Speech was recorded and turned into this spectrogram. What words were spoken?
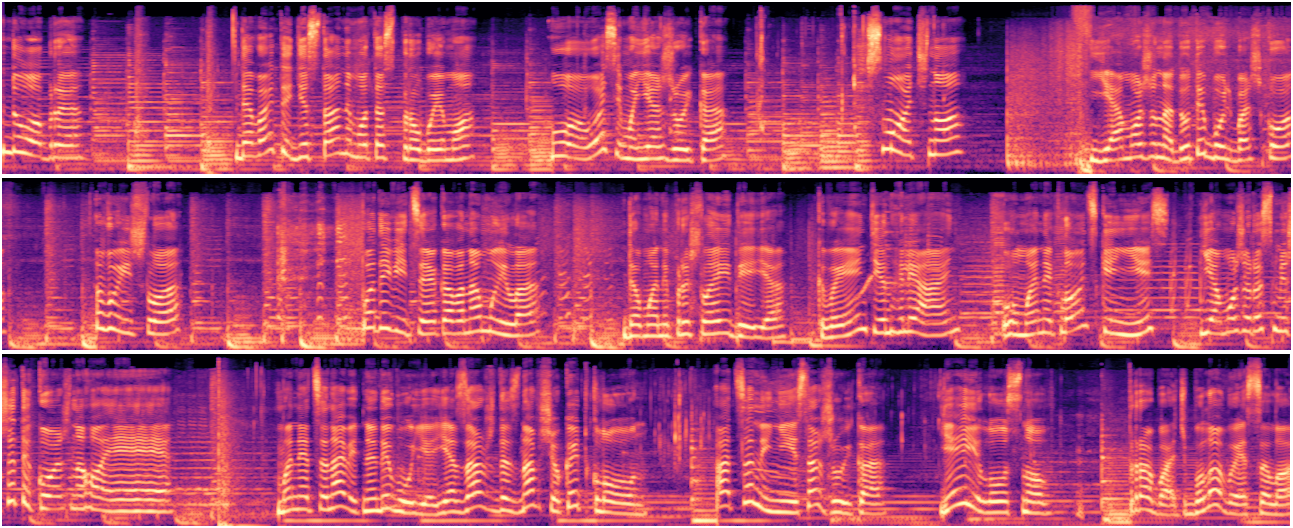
Добре. Давайте дістанемо та спробуємо. О, ось і моя жуйка. Смачно. Я можу надути бульбашку. Вийшло. Подивіться, яка вона мила. До мене прийшла ідея. Квентін, глянь. У мене клоунський ніс. Я можу розсмішити кожного. Е-е-е. Мене це навіть не дивує. Я завжди знав, що Кейт клоун. А це не ніс, а жуйка. Я її луснув. Пробач, було весело.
